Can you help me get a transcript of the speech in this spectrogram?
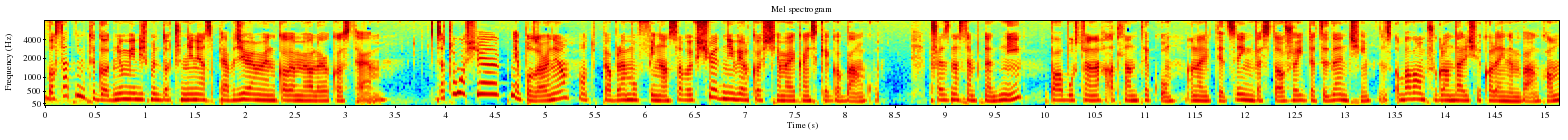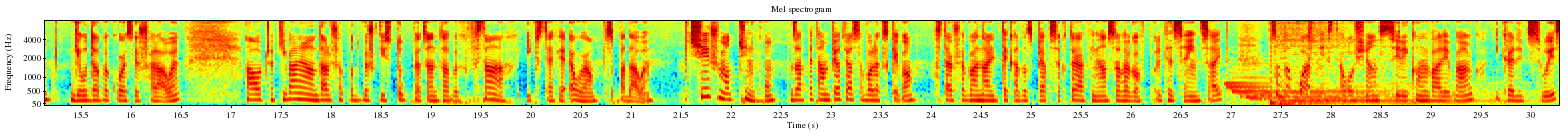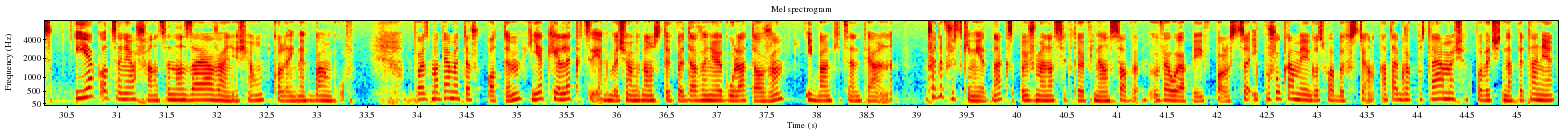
W ostatnim tygodniu mieliśmy do czynienia z prawdziwym rynkowym rollercoasterem. Zaczęło się niepozornie od problemów finansowych średniej wielkości amerykańskiego banku. Przez następne dni po obu stronach Atlantyku analitycy, inwestorzy i decydenci z obawą przyglądali się kolejnym bankom, giełdowe kursy szalały, a oczekiwania na dalsze podwyżki stóp procentowych w Stanach i w strefie euro spadały. W dzisiejszym odcinku zapytam Piotra Sobolewskiego, starszego analityka do spraw sektora finansowego w Polityce Insight, co dokładnie stało się z Silicon Valley Bank i Credit Suisse i jak ocenia szanse na zarażenie się kolejnych banków. Porozmawiamy też o tym, jakie lekcje wyciągną z tych wydarzeń regulatorzy i banki centralne. Przede wszystkim jednak spojrzymy na sektor finansowy w Europie i w Polsce i poszukamy jego słabych stron, a także postaramy się odpowiedzieć na pytanie,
